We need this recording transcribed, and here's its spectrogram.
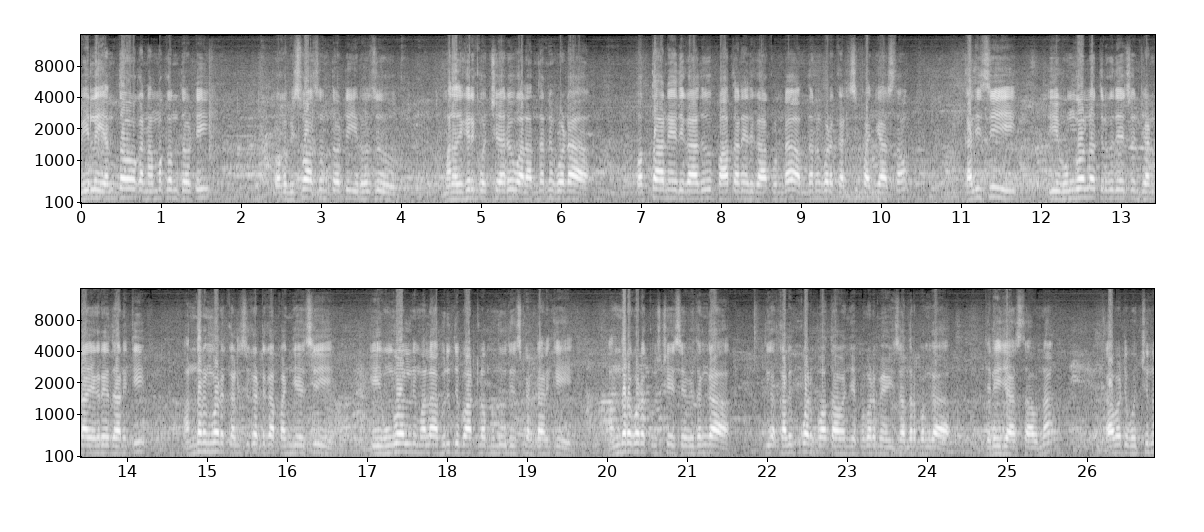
వీళ్ళు ఎంతో ఒక నమ్మకంతో ఒక విశ్వాసంతో ఈరోజు మన దగ్గరికి వచ్చారు. వాళ్ళందరినీ కూడా కొత్త అనేది కాదు పాత అనేది కాకుండా అందరం కూడా కలిసి పనిచేస్తాం. కలిసి ఈ ఒంగోలులో తెలుగుదేశం జెండా ఎగరేదానికి అందరం కూడా కలిసికట్టుగా పనిచేసి ఈ ఒంగోలుని మళ్ళీ అభివృద్ధి బాటలో ముందుకు తీసుకెళ్ళడానికి అందరూ కూడా కృషి చేసే విధంగా ఇక కలుపుకొని పోతామని చెప్పి కూడా మేము ఈ సందర్భంగా తెలియజేస్తా ఉన్నా. కాబట్టి వచ్చిన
